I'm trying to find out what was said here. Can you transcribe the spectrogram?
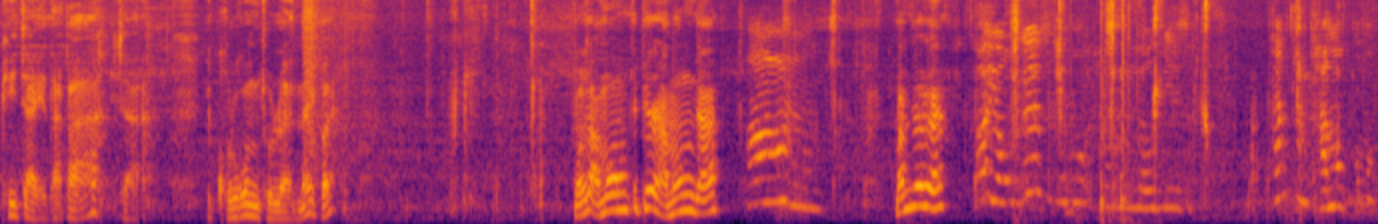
피자에다가 자, 이 고르곤 졸라였나 이거? 여기서 안 먹는 피자 안 먹는다. 아, 음. 맘대로 해. 아 여기에서 뭐, 저기 여기에서 삼촌 다 먹고 먹어.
